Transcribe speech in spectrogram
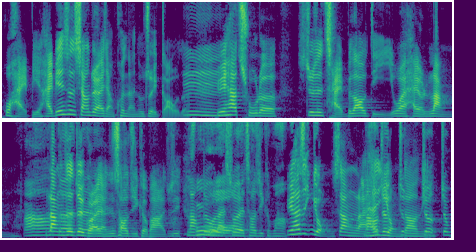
或海边，海边是相对来讲困难度最高的，嗯，因为它除了就是踩不到底以外，还有浪，浪这对狗来讲是超级可怕，就是浪对我来说也超级可怕，因为它是涌上来，它涌到你就就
